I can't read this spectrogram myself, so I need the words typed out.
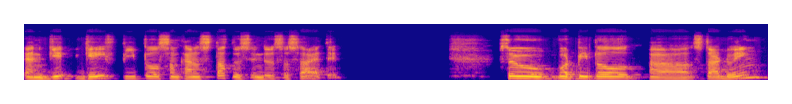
and gave people some kind of status in the society so what people uh, start doing,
